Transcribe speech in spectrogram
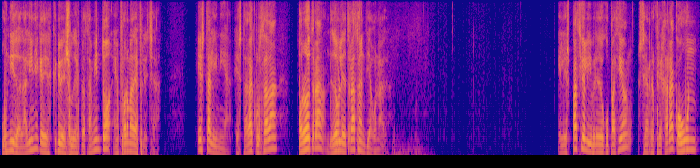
unido a la línea que describe su desplazamiento en forma de flecha. Esta línea estará cruzada por otra de doble trazo en diagonal. El espacio libre de ocupación se reflejará con un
